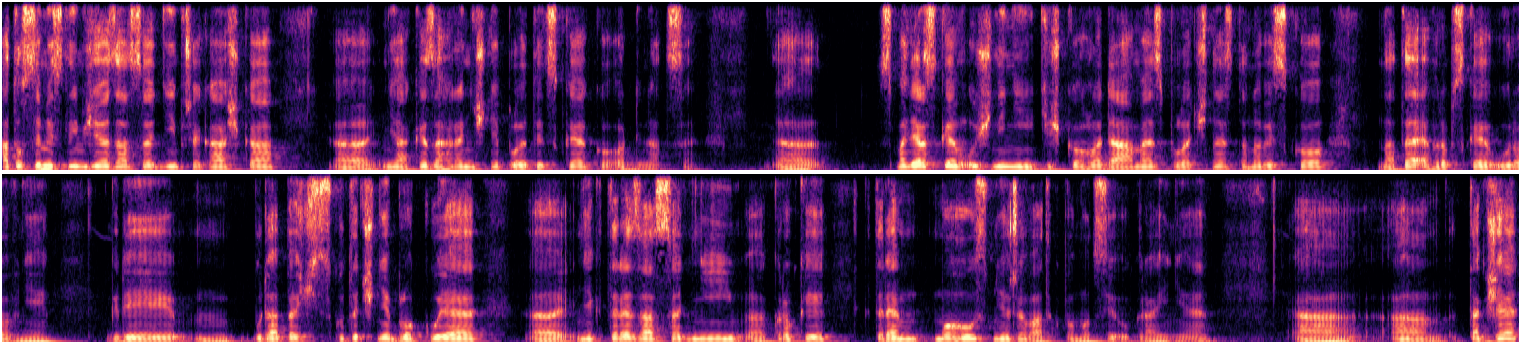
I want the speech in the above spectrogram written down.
A to si myslím, že je zásadní překážka nějaké zahraničně politické koordinace. S Maďarskem už nyní těžko hledáme společné stanovisko na té evropské úrovni, kdy mm, Budapešť skutečně blokuje eh, některé zásadní eh, kroky, které mohou směřovat k pomoci Ukrajině. A, a, takže a,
